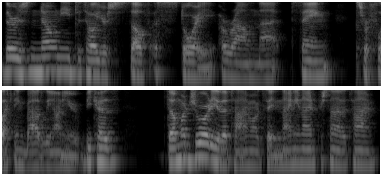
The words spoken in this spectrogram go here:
there's no need to tell yourself a story around that saying it's reflecting badly on you because the majority of the time, I would say 99% of the time,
